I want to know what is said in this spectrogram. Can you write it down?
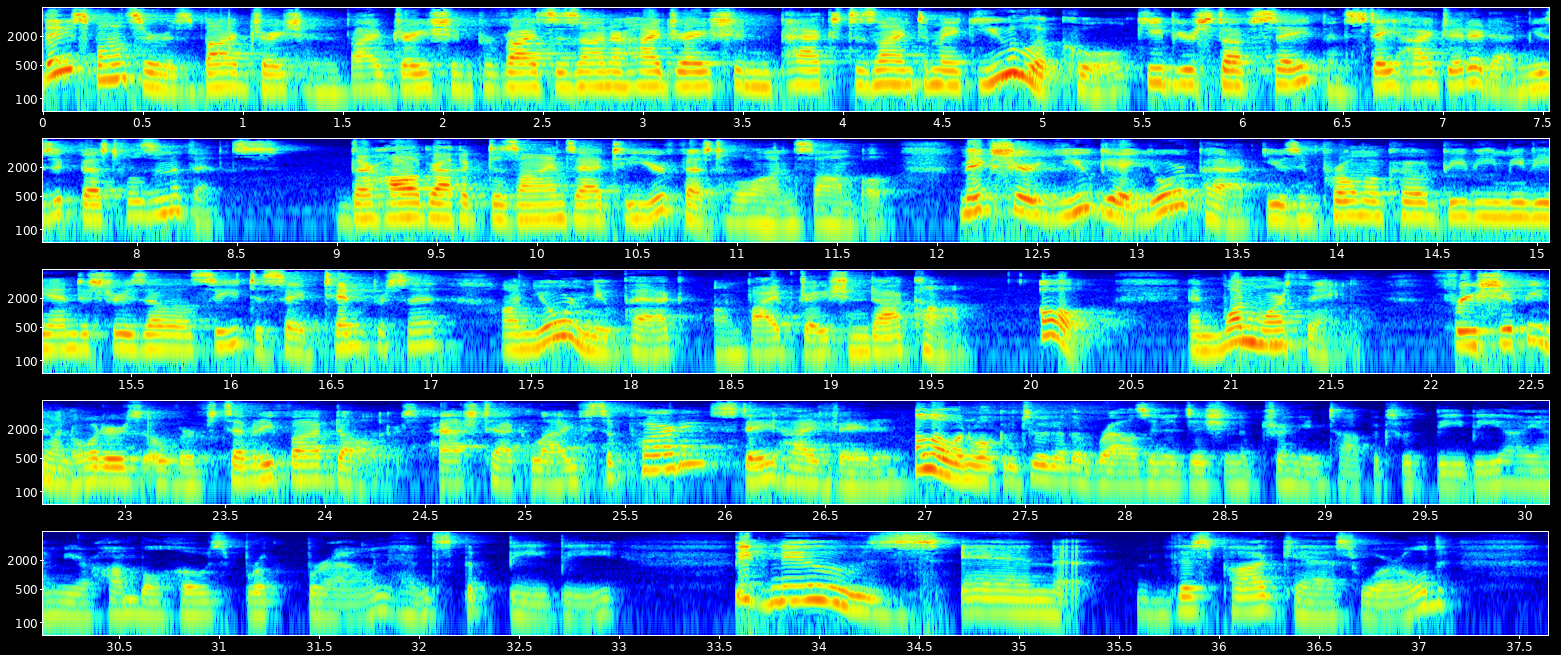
Today's sponsor is Vibedration. Vibedration provides designer hydration packs designed to make you look cool, keep your stuff safe, and stay hydrated at music festivals and events. Their holographic designs add to your festival ensemble. Make sure you get your pack using promo code BB Media Industries LLC to save 10% on your new pack on vibedration.com. Oh, and one more thing. Free shipping on orders over $75. Hashtag life's a party. Stay hydrated. Hello and welcome to another rousing edition of Trending Topics with BB. I am your humble host, Brooke Brown, hence the BB. Big news in this podcast world.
